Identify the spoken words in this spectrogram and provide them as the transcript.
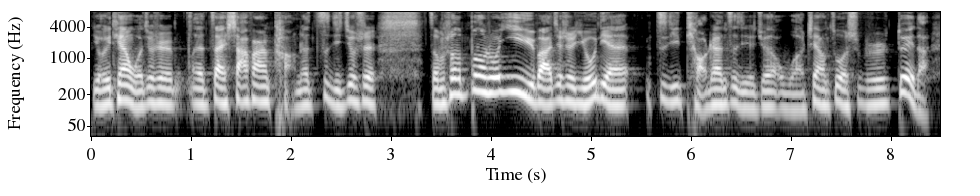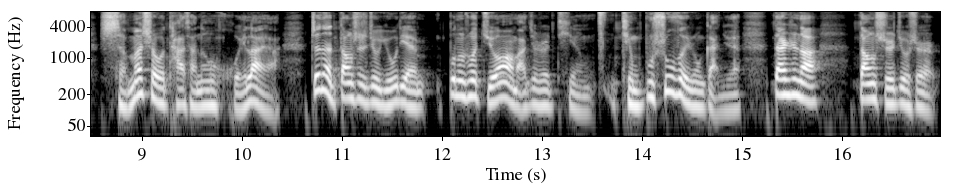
有一天我就是呃在沙发上躺着，自己就是怎么说呢？不能说抑郁吧，就是有点自己挑战自己，觉得我这样做是不是对的？什么时候他才能回来啊？真的当时就有点不能说绝望吧，就是挺挺不舒服的一种感觉。但是呢，当时就是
